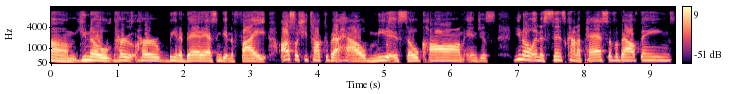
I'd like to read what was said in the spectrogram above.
um, you know, her her being a badass and getting a fight. Also, she talked about how Mia is so calm and just, you know, in a sense, kind of passive about things.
